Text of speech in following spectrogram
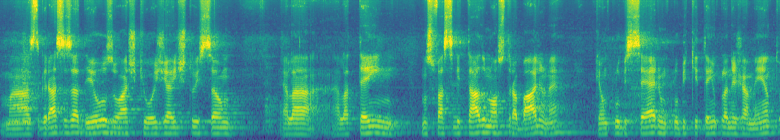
Mas graças a Deus, eu acho que hoje a instituição ela ela tem nos facilitado o nosso trabalho, né? Que é um clube sério, um clube que tem o planejamento,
